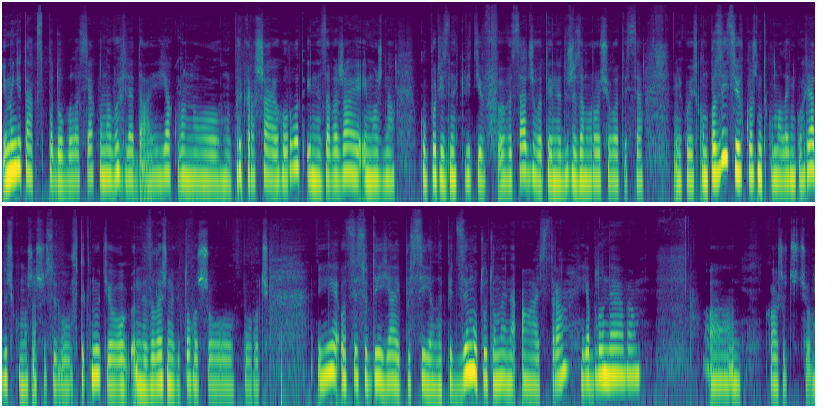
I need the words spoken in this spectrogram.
І мені так сподобалось, як воно виглядає, як воно ну, прикрашає город і не заважає, і можна купу різних квітів висаджувати, і не дуже заморочуватися якоюсь композицією. В кожну таку маленьку грядочку можна щось втикнути, незалежно від того, що поруч. І оце сюди я і посіяла під зиму. Тут у мене айстра яблунева. Кажуть, що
